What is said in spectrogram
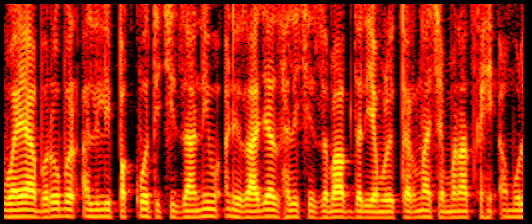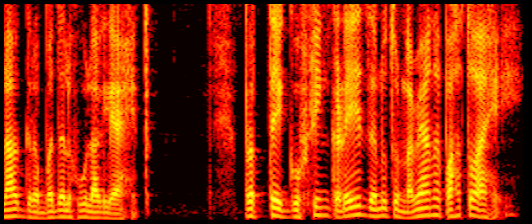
वयाबरोबर आलेली पक्वतेची जाणीव आणि राजा झाल्याची जबाबदारी यामुळे कर्णाच्या मनात काही अमूलाग्र बदल होऊ लागले आहेत. प्रत्येक गोष्टींकडे जणू तो नव्यानं पाहतो आहे.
